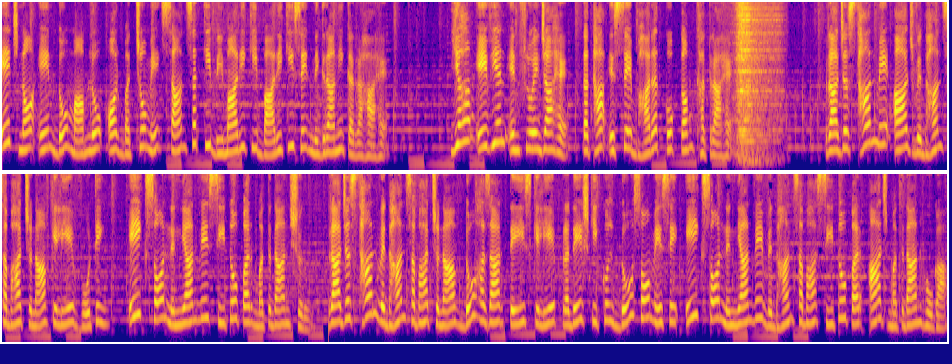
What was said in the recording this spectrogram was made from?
एच नौ एन दो मामलों और बच्चों में सांसद की बीमारी की बारीकी से निगरानी कर रहा है। यह एवियन इन्फ्लुएंजा है, तथा इससे भारत को कम खतरा है। राजस्थान में आज विधानसभा चुनाव के लिए वोटिंग एक सौ निन्यानवे सीटों पर मतदान शुरू। राजस्थान विधानसभा चुनाव 2023 के लिए प्रदेश की कुल 200 में से एक सौ निन्यानवे विधानसभा सीटों पर आज मतदान होगा,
